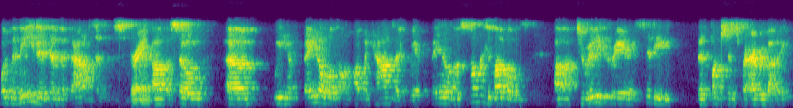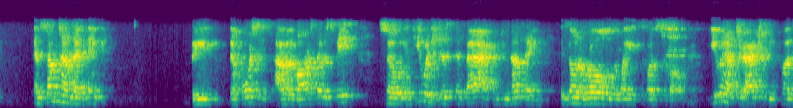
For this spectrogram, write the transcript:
what the need is in the thousands. Right. Uh, so, um, we have failed on public housing, we have failed on so many levels, uh, to really create a city that functions for everybody. And sometimes I think the, the horse is out of the bar, so to speak. So if you were to just sit back and do nothing, it's gonna roll the way it's supposed to roll. You have to actually put,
